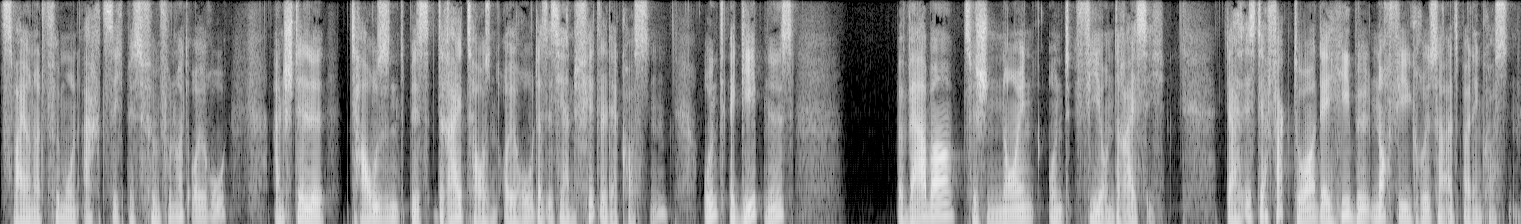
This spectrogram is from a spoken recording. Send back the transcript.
285 bis 500 Euro anstelle 1000 bis 3000 Euro, das ist ja ein Viertel der Kosten. Und Ergebnis Bewerber zwischen 9 und 34. Das ist der Faktor, der Hebel noch viel größer als bei den Kosten.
